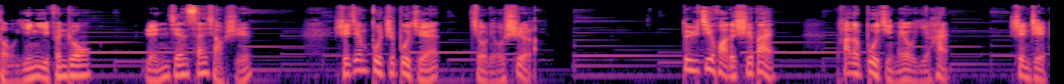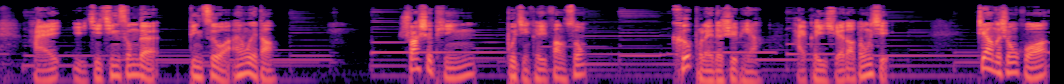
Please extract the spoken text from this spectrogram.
抖音一分钟，人间三小时，时间不知不觉就流逝了。对于计划的失败，他呢不仅没有遗憾，甚至还语气轻松的，并自我安慰道：“刷视频不仅可以放松，科普类的视频啊还可以学到东西，这样的生活。”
